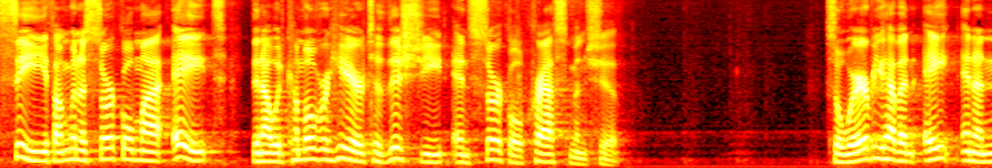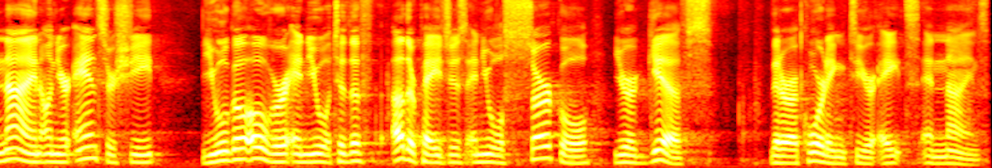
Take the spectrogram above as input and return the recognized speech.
C, if I'm going to circle my eight, then I would come over here to this sheet and circle craftsmanship. So, wherever you have an eight and a nine on your answer sheet, you will go over and you will to the other pages and you will circle your gifts that are according to your eights and nines.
